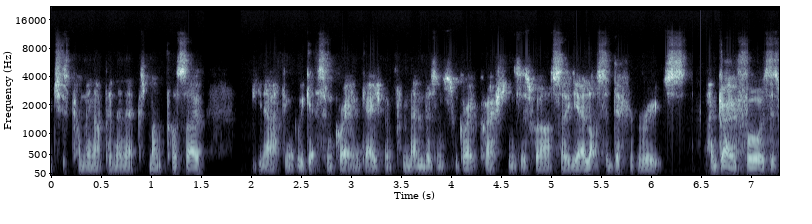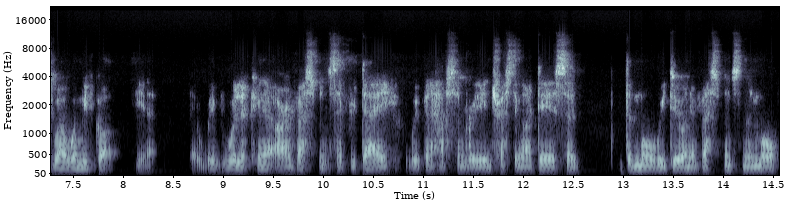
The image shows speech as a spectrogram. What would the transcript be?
which is coming up in the next month or so you know, I think we get some great engagement from members and some great questions as well. So yeah, lots of different routes. And going forwards as well, when we've got, you know, we're looking at our investments every day, we're going to have some really interesting ideas. So the more we do on investments and the more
